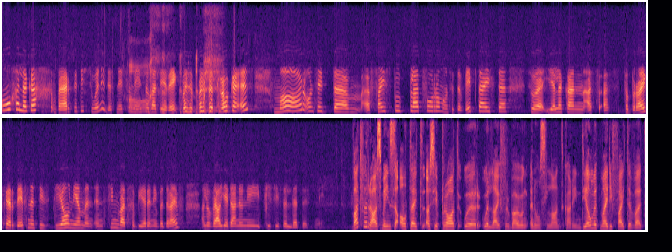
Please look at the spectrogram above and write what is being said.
Ongelukkig werk dit nie so nie. Dis net vir oh. mense wat direk be be betrokke is. Maar ons het 'n um, Facebook platform, ons het 'n webtuiste, so jy kan as as verbruiker definitief deelneem en en sien wat gebeur in die bedryf alhoewel jy dan nou nie fisiese lid is nie. Wat verras mense altyd as jy praat oor olyfverbouing in ons land, Karin? Deel met my die feite wat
